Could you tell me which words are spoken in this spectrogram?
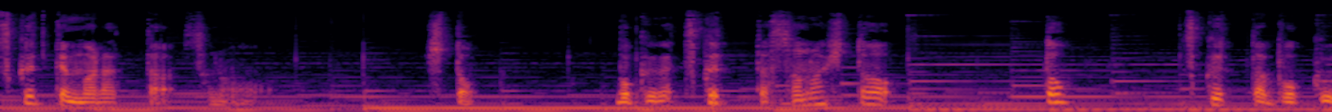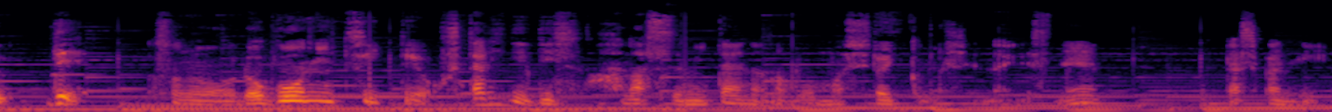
作ってもらった、その、人。僕が作ったその人と作った僕で、そのロゴについてを二人でディス話すみたいなのも面白いかもしれないですね。確かに。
